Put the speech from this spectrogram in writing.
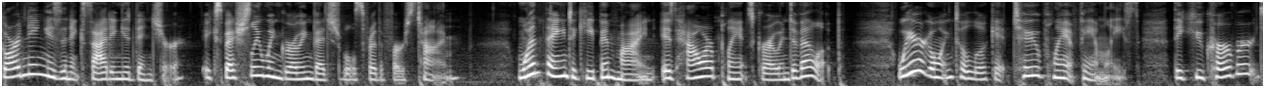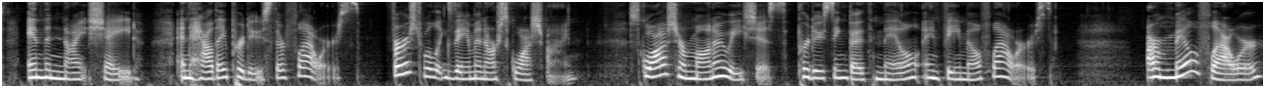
Gardening is an exciting adventure, especially when growing vegetables for the first time. One thing to keep in mind is how our plants grow and develop. We are going to look at two plant families, the cucurbit and the nightshade, and how they produce their flowers. First, we'll examine our squash vine. Squash are monoecious, producing both male and female flowers. Our male flower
